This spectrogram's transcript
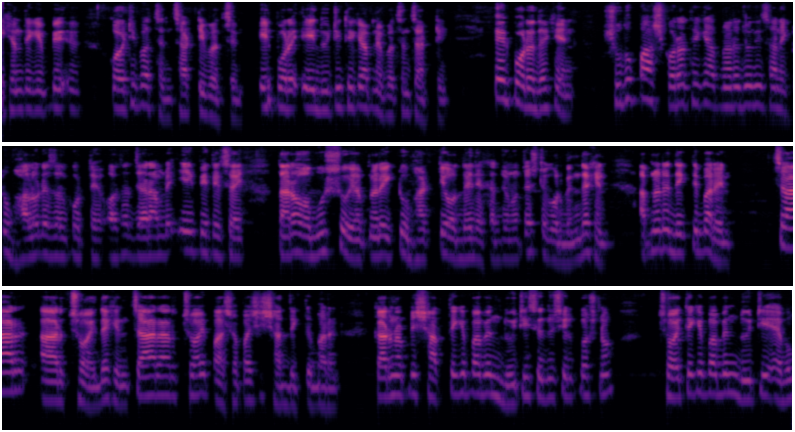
এখান থেকে কয়টি পাচ্ছেন? চারটি পাচ্ছেন। এরপরে এই দুইটি থেকে আপনি পাচ্ছেন চারটি। এরপরে দেখেন, শুধু পাশ করা থেকে আপনারা যদি চান একটু ভালো রেজাল্ট করতে, অর্থাৎ যারা আমরা এ পেতে চাই, তারা অবশ্যই আপনারা একটু ভাট্টি অধ্যায় দেখার জন্য চেষ্টা করবেন। দেখেন, আপনারা দেখতে পারেন, চার আর ছয়, দেখেন, চার আর ছয় পাশাপাশি সাত দেখতে পারেন। কারণ আপনি সাত থেকে পাবেন দুইটি সৃজনশীল প্রশ্ন ছয় থেকে পাবেন দুইটি এবং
